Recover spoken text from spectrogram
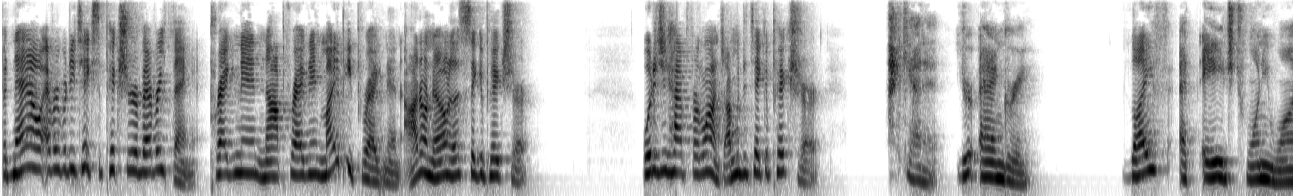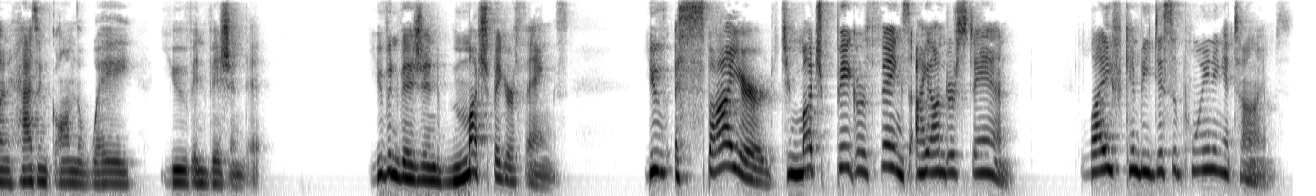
But now everybody takes a picture of everything. Pregnant, not pregnant, might be pregnant. I don't know. Let's take a picture. What did you have for lunch? I'm going to take a picture. I get it. You're angry. Life at age 21 hasn't gone the way you've envisioned it. You've envisioned much bigger things. You've aspired to much bigger things. I understand. Life can be disappointing at times.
